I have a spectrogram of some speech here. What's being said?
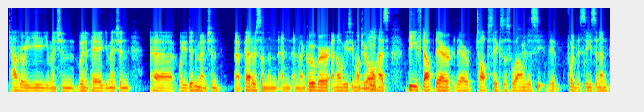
Calgary. You mentioned Winnipeg. You mentioned, uh, or you didn't mention uh, Pettersson and, and, and Vancouver, and obviously Montreal has beefed up their their top six as well this the, for this season. And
